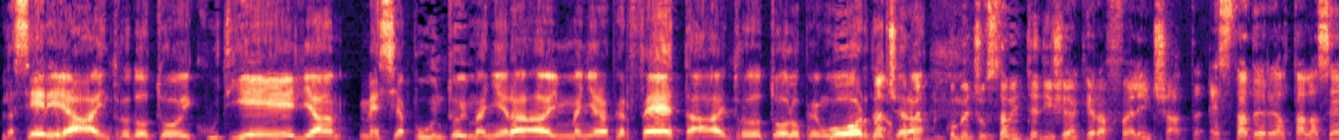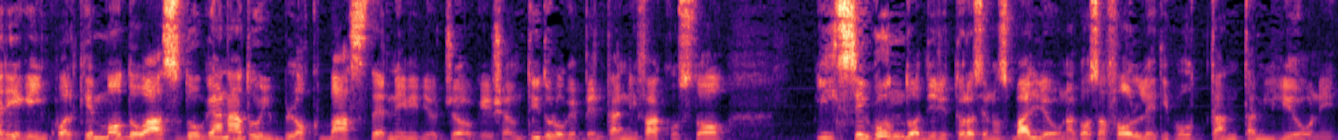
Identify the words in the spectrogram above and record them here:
la serie ha introdotto i QTE, li ha messi a punto in maniera, in maniera perfetta, ha introdotto l'open world. C'era... Come, come, giustamente dice anche Raffaele in chat, è stata in realtà la serie che in qualche modo ha sdoganato il blockbuster nei videogiochi. Cioè, un titolo che vent'anni fa costò il secondo, addirittura, se non sbaglio, una cosa folle tipo 80 milioni,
